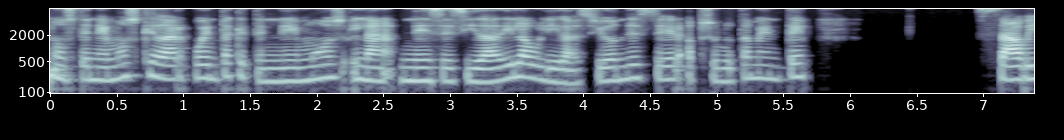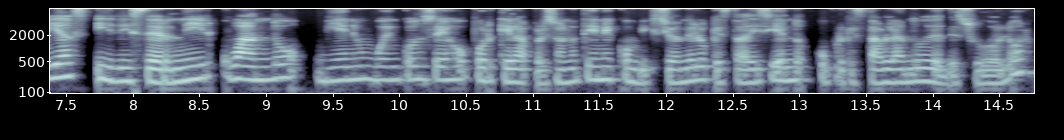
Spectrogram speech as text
nos tenemos que dar cuenta que tenemos la necesidad y la obligación de ser absolutamente sabias y discernir cuando viene un buen consejo porque la persona tiene convicción de lo que está diciendo o porque está hablando desde su dolor.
